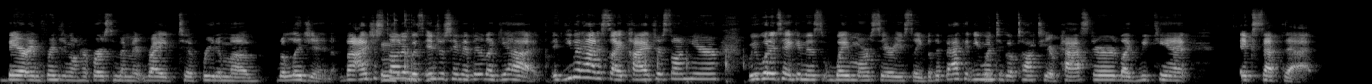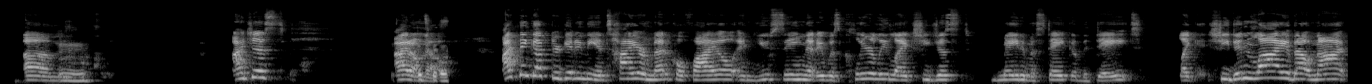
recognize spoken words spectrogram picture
they're infringing on her First Amendment right to freedom of religion. But I just thought it was mm-hmm. interesting that they're like, yeah, if you had had a psychiatrist on here, we would have taken this way more seriously. But the fact that you went to go talk to your pastor, like, we can't accept that. Um, mm. I just, I don't know. I think after getting the entire medical file and you seeing that it was clearly like she just made a mistake of the date, like she didn't lie about not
